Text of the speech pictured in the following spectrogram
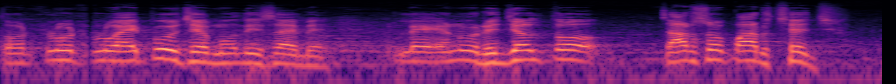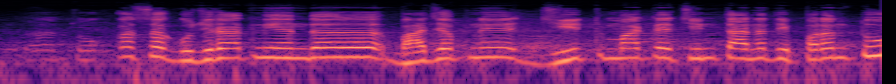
તો એટલું એટલું આપ્યું છે મોદી સાહેબે. એટલે એનું રિઝલ્ટ તો ચારસો પાર છે જ. ચોક્કસ ગુજરાતની અંદર ભાજપને જીત માટે ચિંતા નથી પરંતુ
